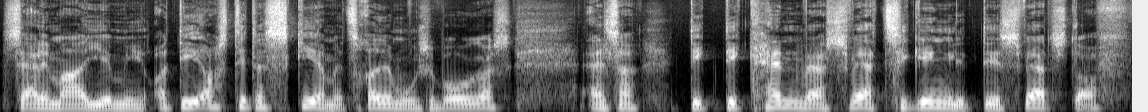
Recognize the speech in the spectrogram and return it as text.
særlig meget hjemme i. Og det er også det, der sker med 3. Mosebog, ikke også? Altså, det, det kan være svært tilgængeligt, det er svært stof.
